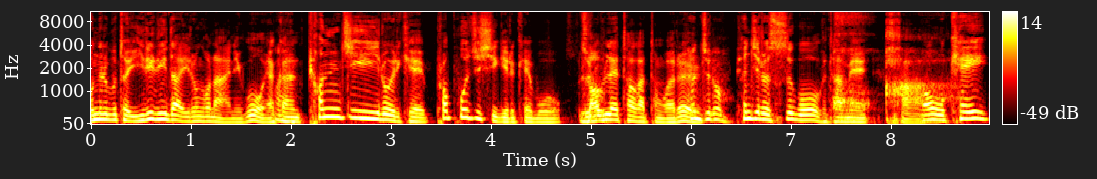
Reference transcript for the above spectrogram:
오늘부터 1일이다 이런 건 아니고 약간 편지로 이렇게 프로포즈식 이렇게 뭐 러브레터 같은 거를 편지로? 편지를 쓰고 그다음에 어, 오케이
